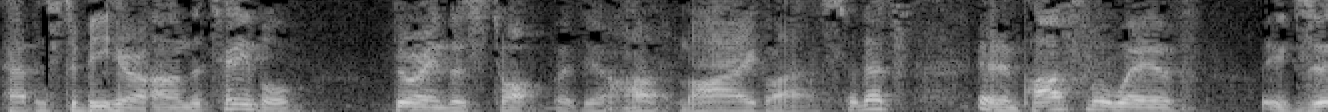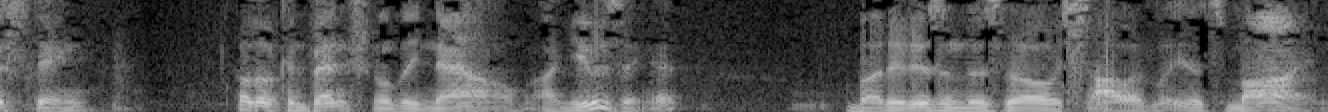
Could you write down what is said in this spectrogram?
Happens to be here on the table during this talk, but you know, oh, my glass. So that's an impossible way of existing, although conventionally now I'm using it, but it isn't as though solidly it's mine.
